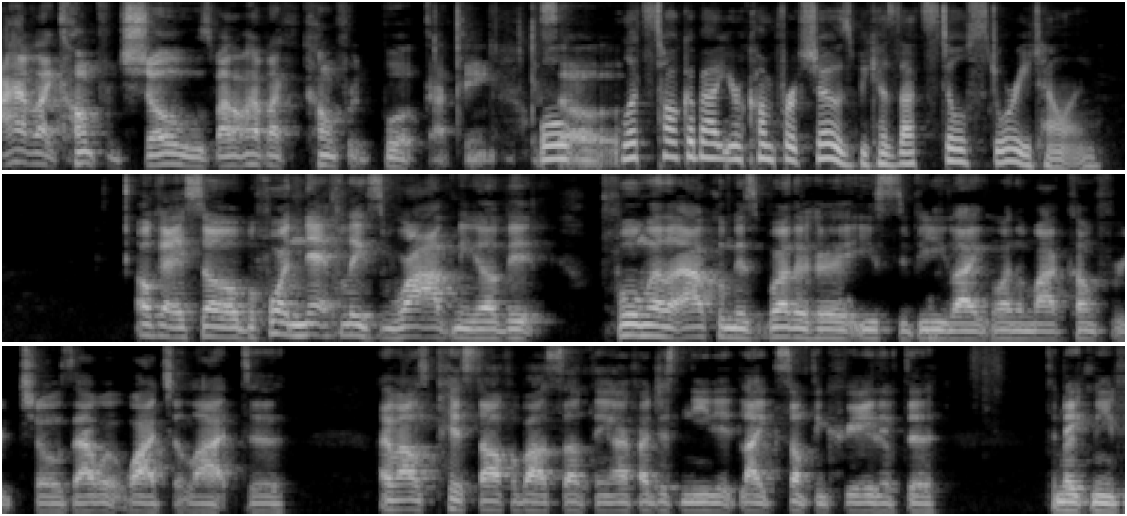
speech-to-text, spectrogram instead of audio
I have like comfort shows, but I don't have like a comfort book. I think Well, so. let's talk about your comfort shows because that's still storytelling. Okay, so before Netflix robbed me of it, Full Metal Alchemist Brotherhood used to be like one of my comfort shows. I would watch a lot to, if I was pissed off about something, or if I just needed like something creative to to make me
